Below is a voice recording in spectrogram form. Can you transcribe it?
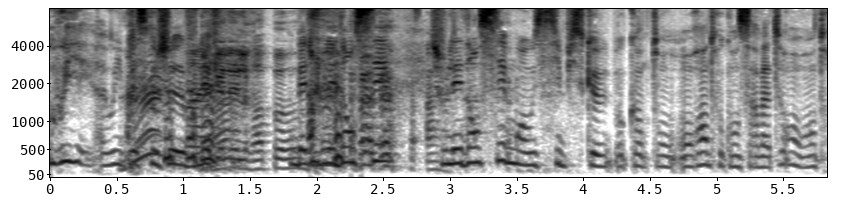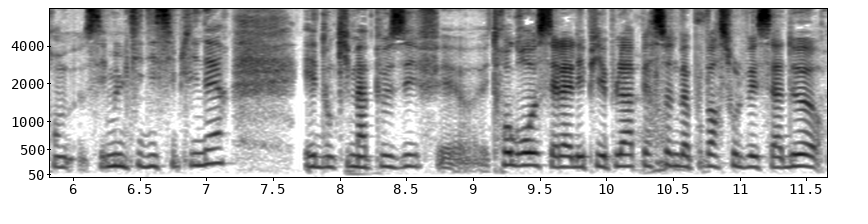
Oui, ah oui, parce que je Mais voulais, le Ben, je voulais danser. Je voulais danser moi aussi, puisque quand on, on rentre au conservatoire, on rentre, en- c'est multidisciplinaire. Et donc il m'a pesé, fait euh, trop grosse, elle a les pieds plats, personne ne va pouvoir soulever ça dehors.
